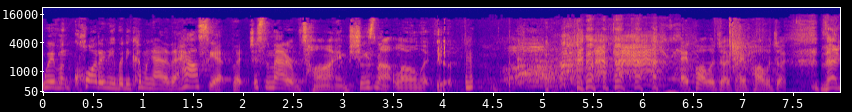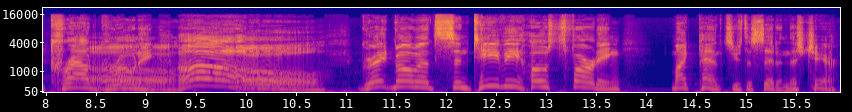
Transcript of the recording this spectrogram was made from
We haven't caught anybody coming out of the house yet, but just a matter of time. She's not lonely. I apologize. I apologize. That crowd groaning. Oh. Great moments in TV hosts farting. Mike Pence used to sit in this chair.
